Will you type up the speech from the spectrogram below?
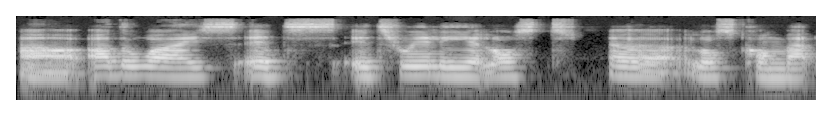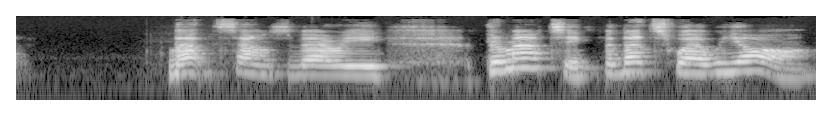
Uh, otherwise, it's it's really a lost uh, lost combat. That sounds very dramatic, but that's where we are.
